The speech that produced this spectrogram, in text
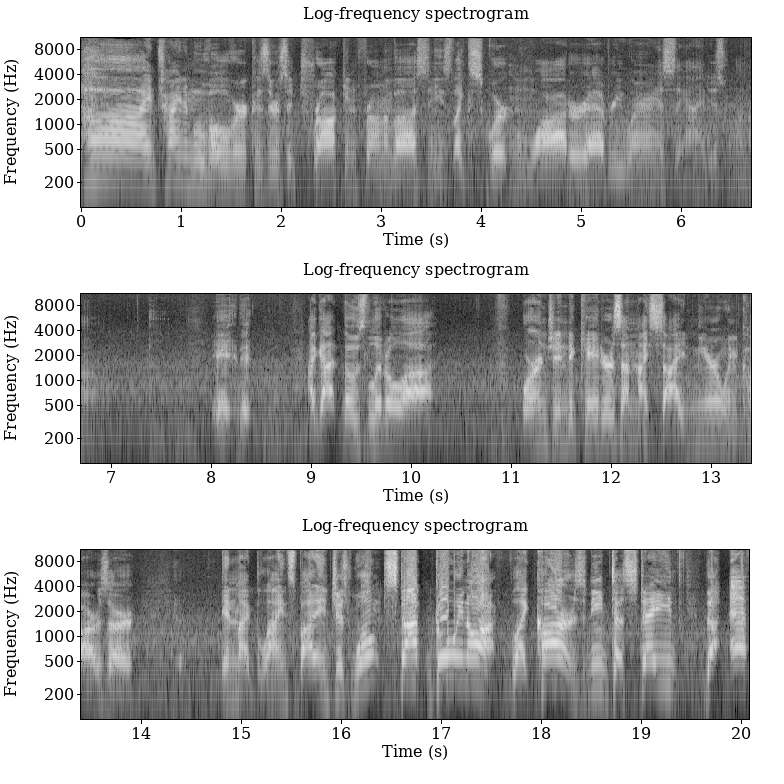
I'm trying to move over because there's a truck in front of us and he's like squirting water everywhere. And it's like, I just want to. It, it, I got those little uh, orange indicators on my side mirror when cars are in my blind spot and it just won't stop going off. Like cars need to stay the F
